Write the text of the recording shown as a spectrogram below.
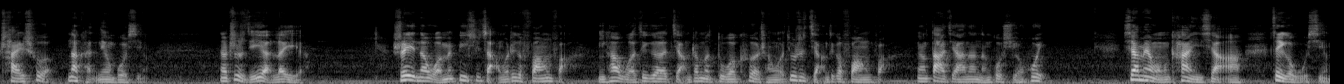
猜测，那肯定不行，那自己也累呀。所以呢，我们必须掌握这个方法。你看我这个讲这么多课程，我就是讲这个方法，让大家呢能够学会。下面我们看一下啊，这个五行：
